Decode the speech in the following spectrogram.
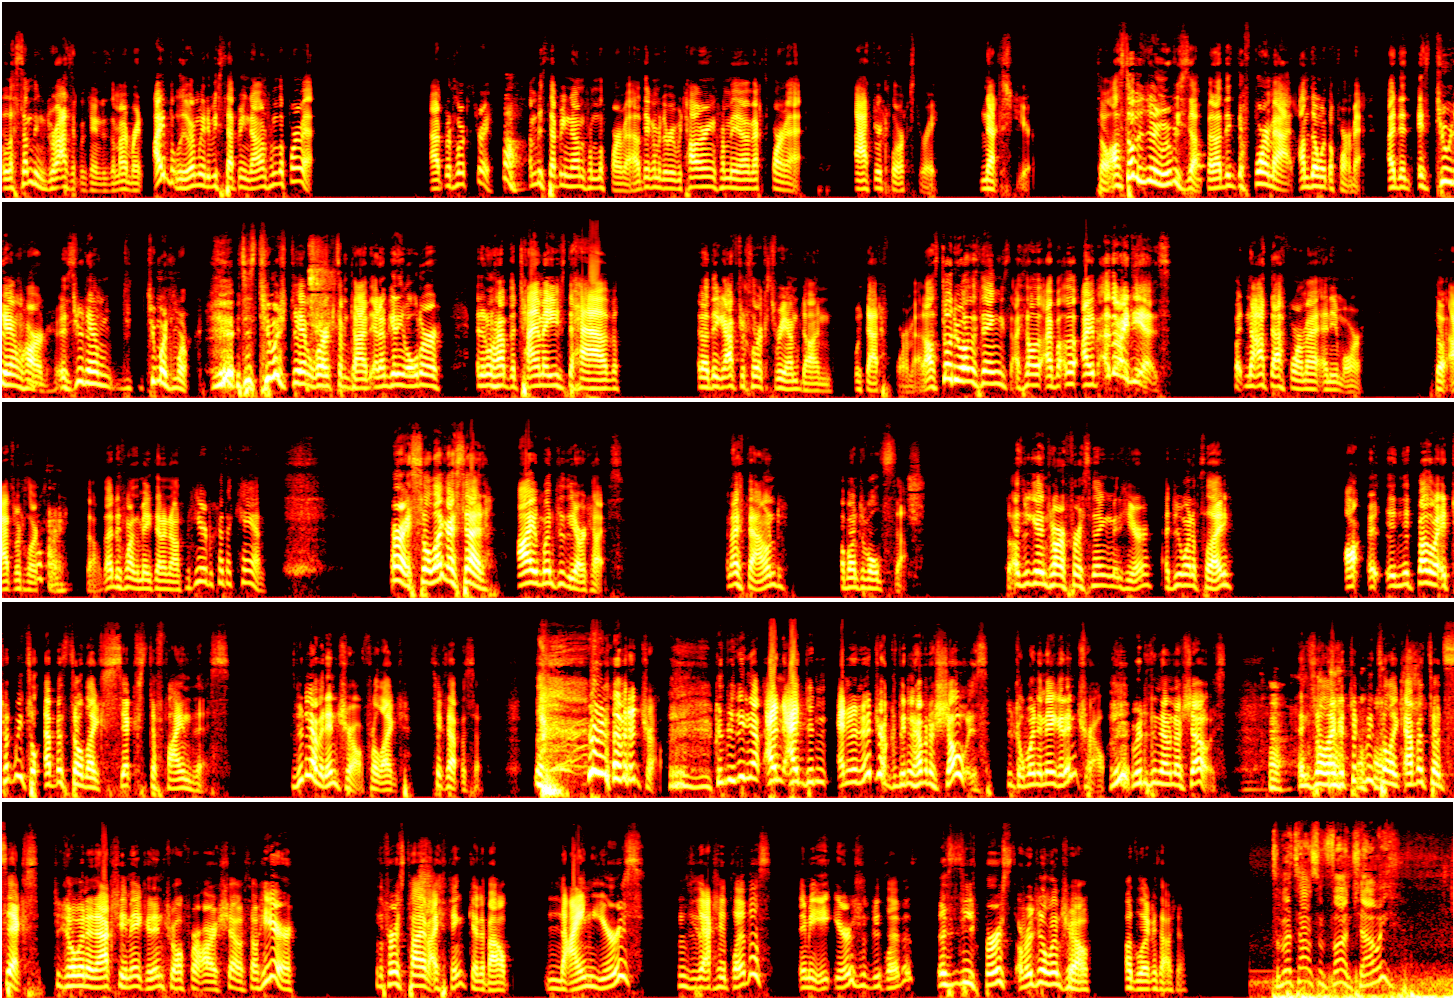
unless something drastically changes in my brain, I believe I'm going to be stepping down from the format after Clerks 3. Oh. I'm going to be stepping down from the format. I think I'm going to be retiring from the MX format after Clerks 3 next year. So I'll still be doing movie stuff, but I think the format, I'm done with the format. I did. It's too damn hard. It's too damn too much work. It's just too much damn work sometimes, and I'm getting older, and I don't have the time I used to have. And I think after Clerks 3, I'm done with that format. I'll still do other things. I still I have other, I have other ideas, but not that format anymore. So after Clerks Okay. 3. So I just wanted to make that announcement here because I can. All right. So like I said, I went through the archives, and I found a bunch of old stuff. So as we get into our first segment here, I do want to play. Uh, and it- by the way, it took me till episode like six to find this. we didn't have an intro for like six episodes. we didn't have an intro because we didn't have. I, I didn't edit an intro because we didn't have enough shows to go in and make an intro. We just didn't have enough shows, and so like it took me till like episode six to go in and actually make an intro for our show. So here, for the first time, I think in about nine years since we actually played this, maybe eight years since we played this. This is the first original intro of the Blake and Sal Show. So let's have some fun, shall we?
